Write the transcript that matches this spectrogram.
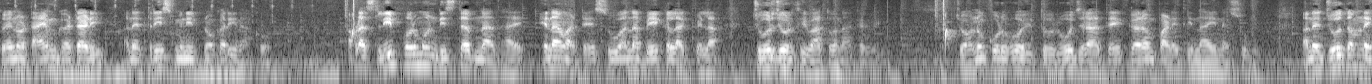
તો એનો ટાઈમ ઘટાડી અને ત્રીસ મિનિટનો કરી નાખો. આપણા સ્લીપ હોર્મોન ડિસ્ટર્બ ના થાય, એના માટે સુવાના બે કલાક પહેલા જોર જોરથી વાતો ના કરવી. જો અનુકૂળ હોય તો રોજ રાતે ગરમ પાણીથી નાહીને સૂવું. અને જો તમને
